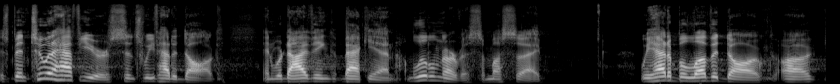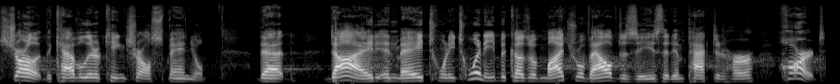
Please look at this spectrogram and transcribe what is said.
It's been two and a half years since we've had a dog, and we're diving back in. I'm a little nervous, I must say. We had a beloved dog, uh, Charlotte, the Cavalier King Charles Spaniel, that died in May 2020 because of mitral valve disease that impacted her heart.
